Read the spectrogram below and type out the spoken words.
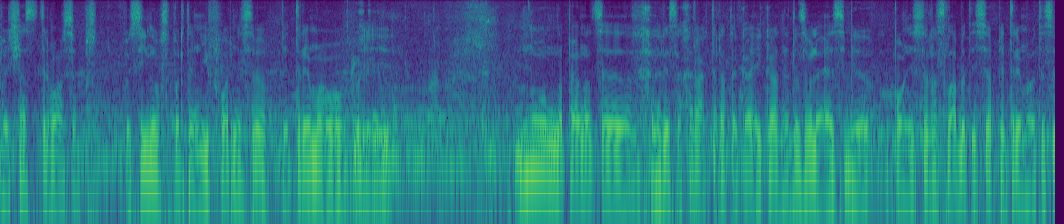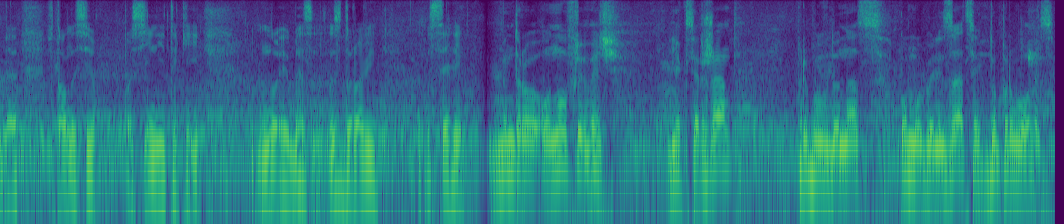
весь час тримався постійно в спортивній формі, себе підтримував. І, ну, напевно, це риса характера така, яка не дозволяє собі повністю розслабитися, підтримувати себе в тонусі, постійній такій, ну, якби здоровій силі. Дмитро Онуфрійович, як сержант, прибув до нас по мобілізації як доброволець.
